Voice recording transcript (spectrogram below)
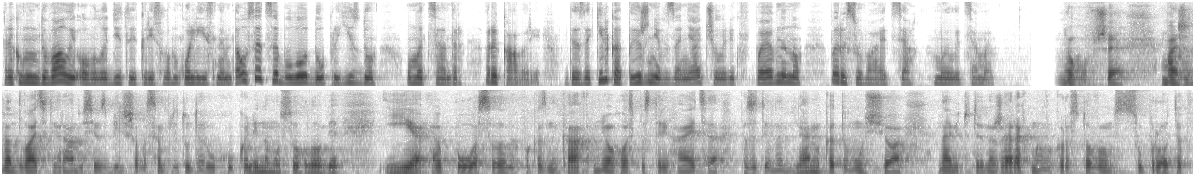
рекомендували оволодіти кріслом колісним. Та усе це було до приїзду у медцентр Рекавері, де за кілька тижнів занять чоловік впевнено пересувається милицями. В нього вже майже на 20 градусів збільшилася амплітуда руху у колінному суглобі, і е, по силових показниках в нього спостерігається позитивна динаміка, тому що навіть у тренажерах ми використовуємо супротив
